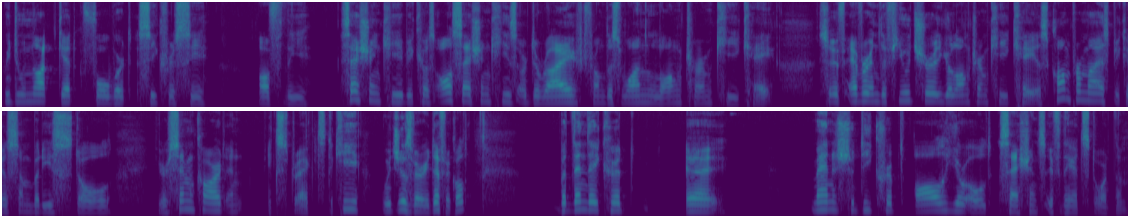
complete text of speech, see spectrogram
We do not get forward secrecy of the session key because all session keys are derived from this one long-term key k. So if ever in the future your long-term key k is compromised because somebody stole your SIM card and extracts the key, which is very difficult, but then they could uh, manage to decrypt all your old sessions if they had stored them.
